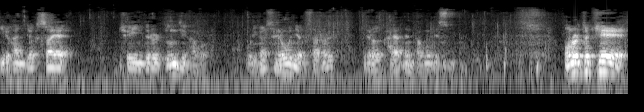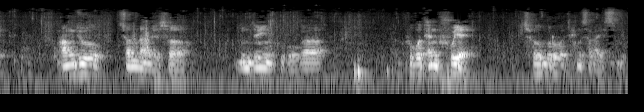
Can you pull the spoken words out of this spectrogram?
이러한 역사의 죄인들을 응징하고 우리가 새로운 역사를 열어가야 된다고 믿습니다. 오늘 특히 광주 전남에서 문재인 후보가 후보된 후에 처음으로 행사가 있습니다.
